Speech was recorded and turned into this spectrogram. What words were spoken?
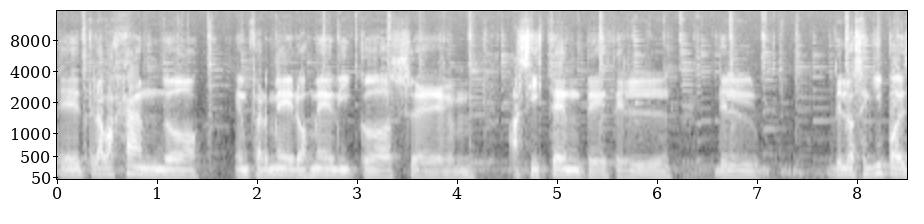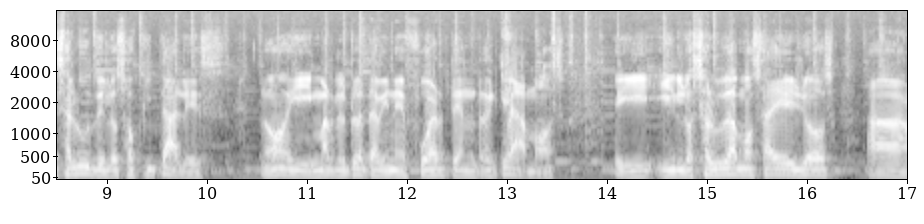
eh, trabajando, enfermeros, médicos, eh, asistentes del, de los equipos de salud de los hospitales, ¿no? Y Mar del Plata viene fuerte en reclamos y, los saludamos a ellos, a,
